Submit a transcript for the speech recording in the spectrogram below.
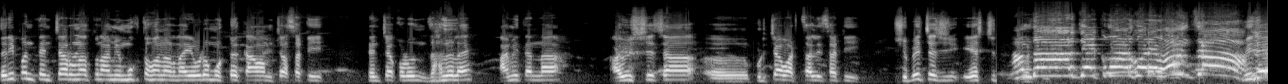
तरी पण त्यांच्या ऋणातून आम्ही मुक्त होणार नाही. एवढं मोठं काम आमच्यासाठी त्यांच्याकडून झालेलं आहे. आम्ही त्यांना आयुष्याच्या अं, पुढच्या वाटचालीसाठी शुभेच्छाची यश आमदार जयकुमार गोरे भाऊंचा! विजय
